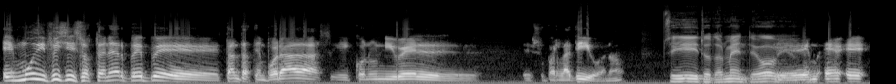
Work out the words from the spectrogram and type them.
Es muy difícil sostener, Pepe, tantas temporadas y con un nivel eh, superlativo, ¿no? Sí, totalmente, obvio. Eh,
